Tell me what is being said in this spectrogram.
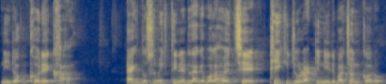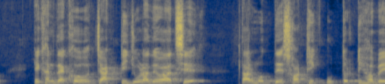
নিরক্ষরেখা। এক দশমিক তিনের দাগে বলা হয়েছে, ঠিক জোড়াটি নির্বাচন করো। এখানে দেখো, চারটি জোড়া দেওয়া আছে, তার মধ্যে সঠিক উত্তরটি হবে,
